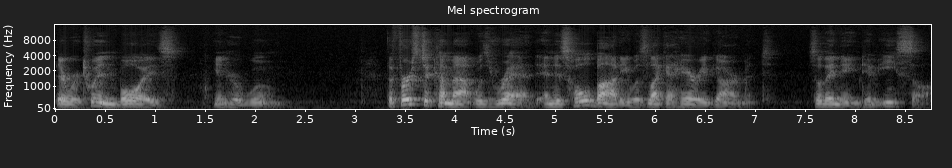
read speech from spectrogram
there were twin boys in her womb. The first to come out was red, and his whole body was like a hairy garment. So they named him Esau.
